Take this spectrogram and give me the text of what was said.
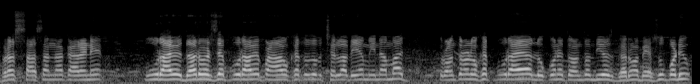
ભ્રષ્ટ શાસનના કારણે પૂર આવે, દર વર્ષે પૂર આવે, પણ આ વખતે તો છેલ્લા બે મહિનામાં જ ત્રણ ત્રણ વખત પૂર આવ્યા. લોકોને ત્રણ ત્રણ દિવસ ઘરમાં બેસવું પડ્યું.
